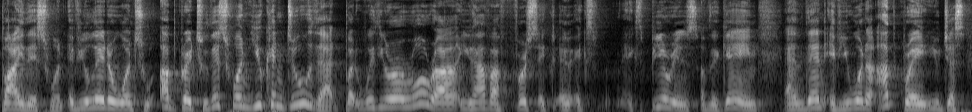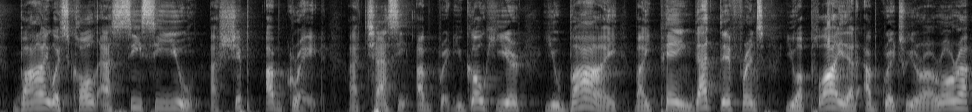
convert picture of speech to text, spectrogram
buy this one. If you later want to upgrade to this one, you can do that. But with your Aurora, you have a first ex ex experience of the game. And then if you want to upgrade, you just buy what's called a CCU, a ship upgrade a chassis upgrade. You go here, you buy by paying that difference, you apply that upgrade to your Aurora,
